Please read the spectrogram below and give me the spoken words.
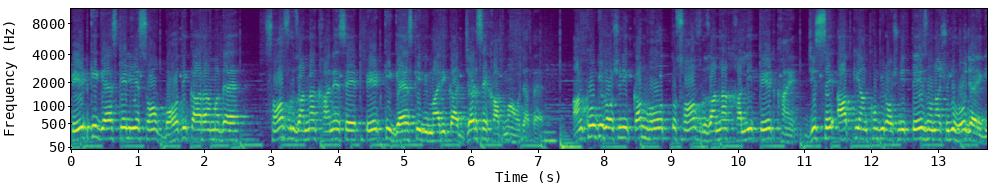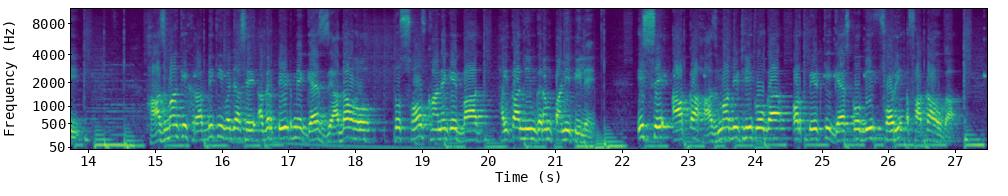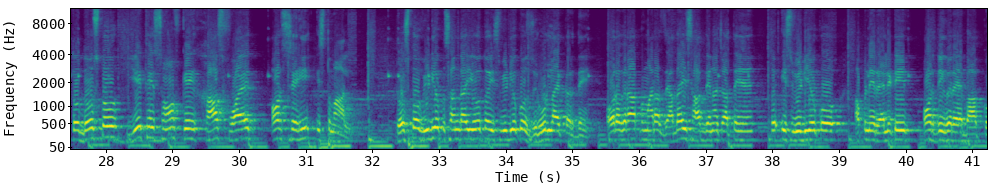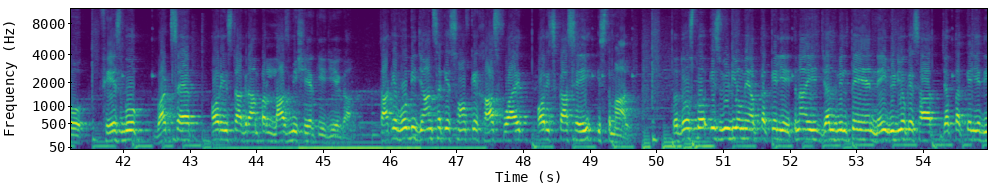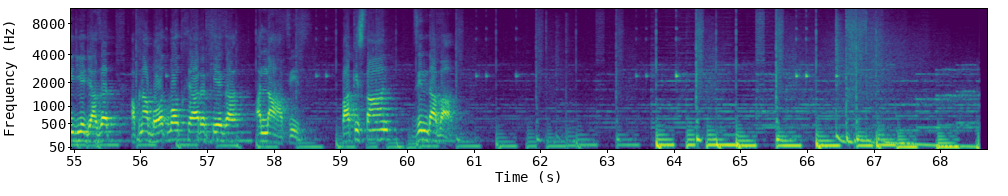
पेट की गैस के लिए सौंफ बहुत ही कारआमद है। सौंफ रोज़ाना खाने से पेट की गैस की बीमारी का जड़ से खात्मा हो जाता है। आँखों की रोशनी कम हो तो सौंफ रोज़ाना खाली पेट खाएँ, जिससे आपकी आँखों की रोशनी तेज होना शुरू हो जाएगी। हाजमा की खराबी की वजह से अगर पेट में गैस ज़्यादा हो तो सौंफ खाने के बाद हल्का नीम गर्म पानी पी लें। इससे आपका हाजमा भी ठीक होगा और पेट की गैस को भी फौरी अफाका होगा। तो दोस्तों, ये थे सौंफ के खास फायद और सही इस्तेमाल। दोस्तों, वीडियो पसंद आई हो तो इस वीडियो को ज़रूर लाइक कर दें। और अगर आप हमारा ज़्यादा ही साथ देना चाहते हैं तो इस वीडियो को अपने रिलेटिव और दीगर अहबाब को फेसबुक व्हाट्सएप और इंस्टाग्राम पर लाजमी शेयर कीजिएगा, ताकि वो भी जान सके सौंफ के खास फायद और इसका सही इस्तेमाल। तो दोस्तों, इस वीडियो में अब तक के लिए इतना ही। जल्द मिलते हैं नई वीडियो के साथ। जब तक के लिए दीजिए इजाज़त। अपना बहुत बहुत ख्याल रखिएगा। अल्लाह हाफिज। पाकिस्तान जिंदाबाद।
